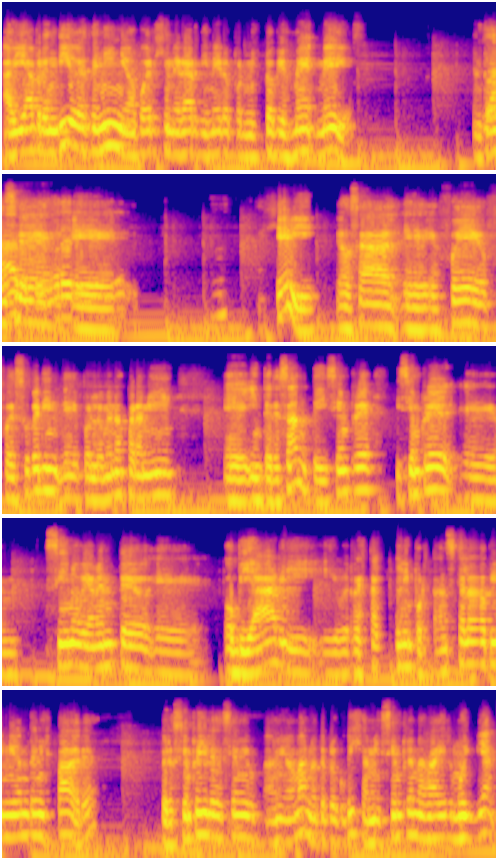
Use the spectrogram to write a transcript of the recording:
había aprendido desde niño a poder generar dinero por mis propios medios. Entonces, eh, heavy, o sea, eh, fue, fue súper, eh, por lo menos para mí, eh, interesante y siempre, y siempre eh, sin obviamente eh, obviar y, y, restar la importancia a la opinión de mis padres, pero siempre yo le decía a mi, mamá, no te preocupes, a mí siempre me va a ir muy bien.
